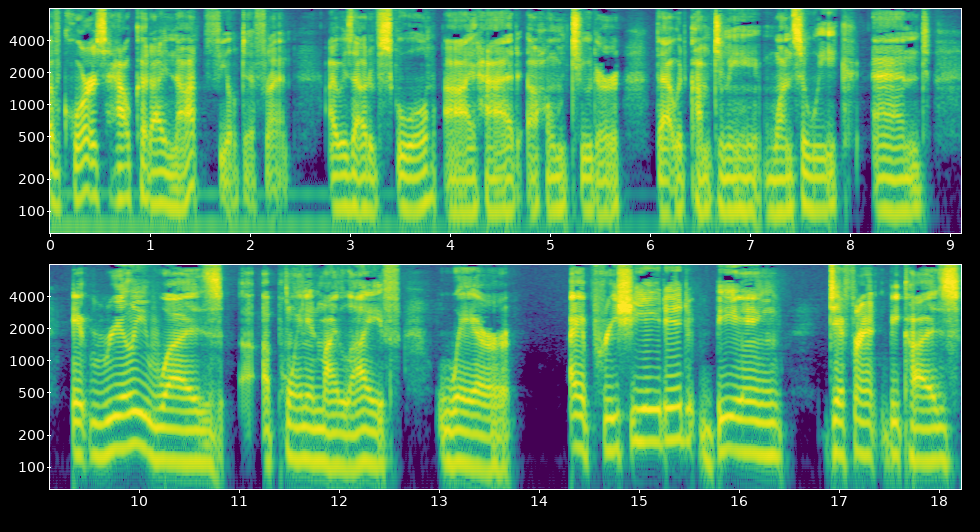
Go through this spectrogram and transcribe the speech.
of course, how could I not feel different? I was out of school. I had a home tutor that would come to me once a week. And it really was a point in my life where I appreciated being different because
